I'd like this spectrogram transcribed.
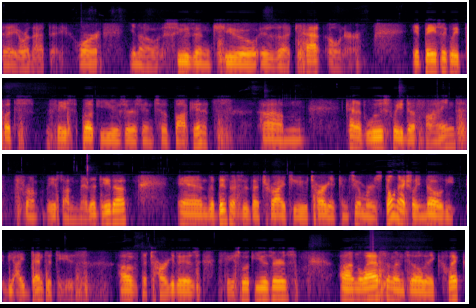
day or that day, or you know, Susan Q is a cat owner. It basically puts Facebook users into buckets, um, kind of loosely defined from based on metadata. And the businesses that try to target consumers don't actually know the, the identities of the targeted Facebook users. unless and until they click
